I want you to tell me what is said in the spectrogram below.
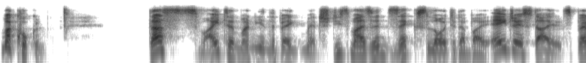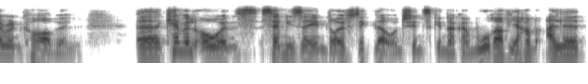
Mal gucken. Das zweite Money in the Bank Match. Diesmal sind sechs Leute dabei. AJ Styles, Baron Corbin, äh, Kevin Owens, Sami Zayn, Dolph Ziggler und Shinsuke Nakamura. Wir haben alle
